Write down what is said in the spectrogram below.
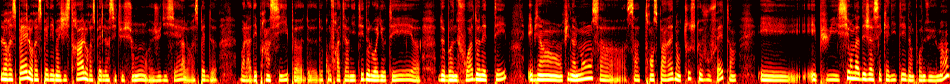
Le respect, le respect des magistrats, le respect de l'institution euh, judiciaire, le respect de, voilà, des principes euh, de, confraternité, de loyauté, euh, de bonne foi, d'honnêteté, eh bien finalement ça, ça transparaît dans tout ce que vous faites. Et, et puis si on a déjà ces qualités d'un point de vue humain,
